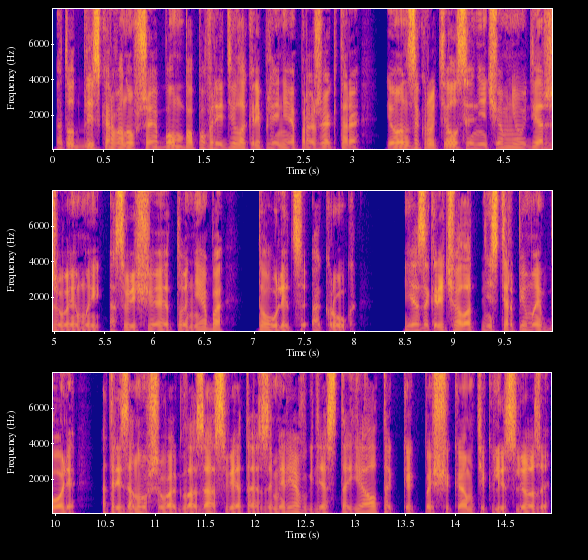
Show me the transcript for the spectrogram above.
А тут близко рванувшая бомба повредила крепление прожектора, и он закрутился ничем не удерживаемый, освещая то небо, то улицы округ. Я закричал от нестерпимой боли, от резанувшего глаза света, замерев, где стоял, так как по щекам текли слезы.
